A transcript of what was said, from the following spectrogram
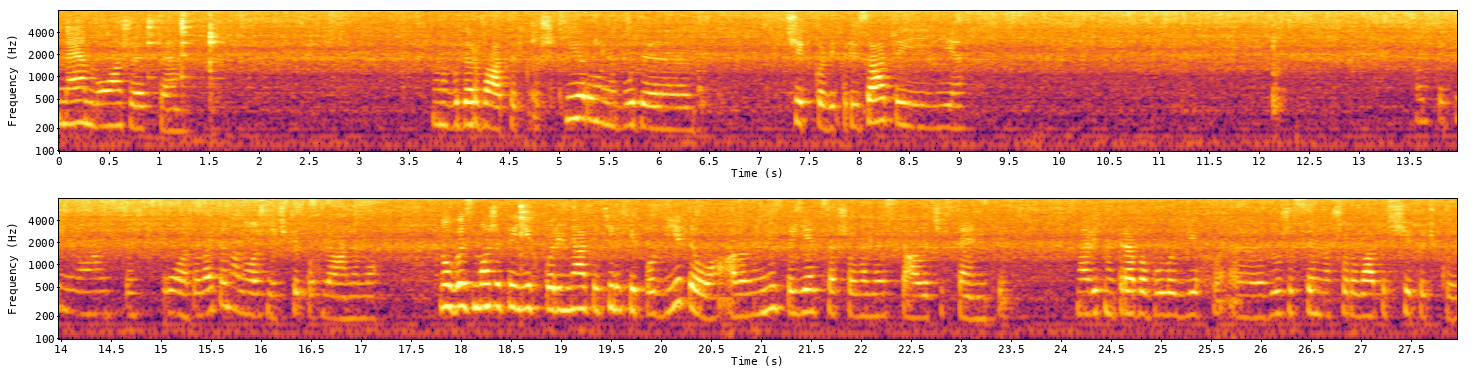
не можете. Воно буде рвати шкіру, не буде чітко відрізати її. Ось такі нюанси. О, давайте на ножнички поглянемо. Ну, ви зможете їх порівняти тільки по відео, але мені здається, що вони стали чистенькі. Навіть не треба було їх е, дуже сильно шарувати щіточкою.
